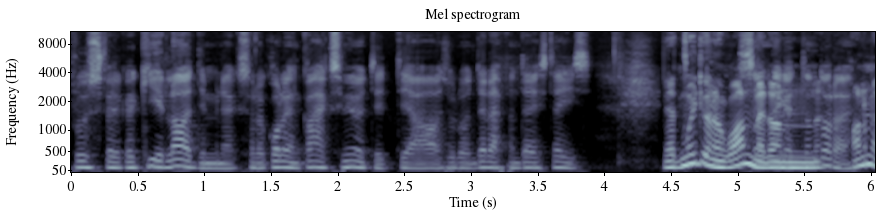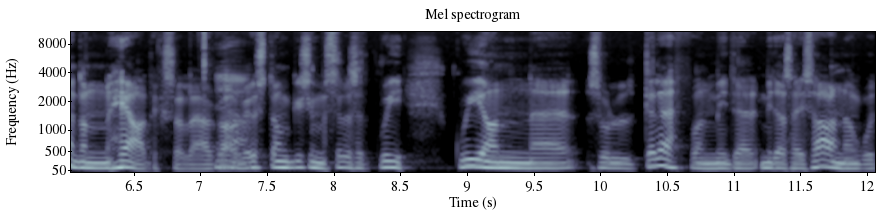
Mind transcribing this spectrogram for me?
pluss veel ka kiirlaadimine, eks ole, kolmkümmend kaheksa minutit ja sul on telefon täiesti täis. nii et muidu nagu andmed on, on, andmed on head, eks ole, aga, aga just on küsimus selles, et kui, kui on äh, sul telefon, mida, mida sa ei saa nagu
